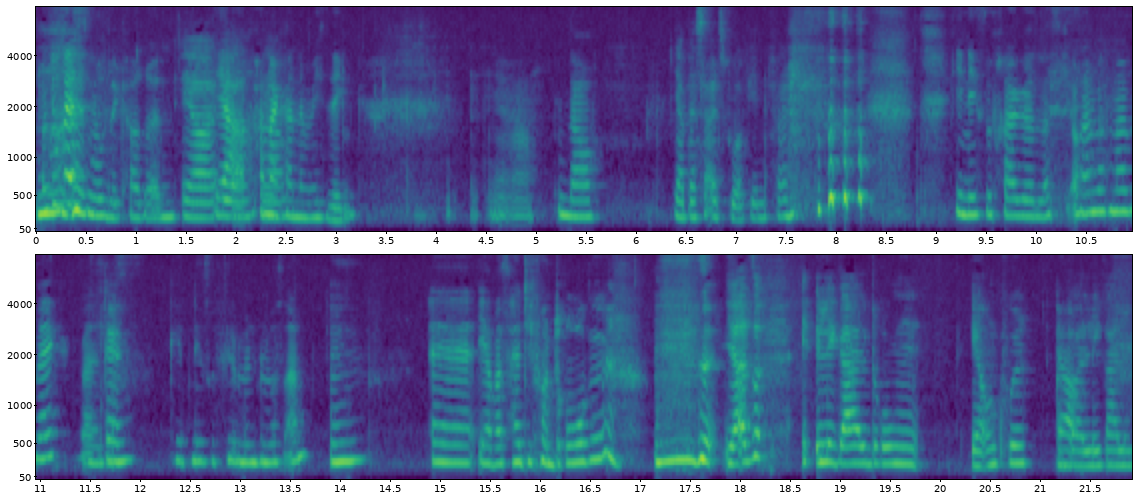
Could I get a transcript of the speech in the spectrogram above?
Und du wärst Musikerin. ja. Ja, ja, Hannah ja. kann nämlich singen. Ja. Genau. ja, besser als du auf jeden Fall. Die nächste Frage lasse ich auch einfach mal weg, weil Okay. das geht nicht so viele Menschen was an. Mhm. Äh, ja, was halte ich von Drogen? Ja, also illegale Drogen eher uncool. Ja. Aber legale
